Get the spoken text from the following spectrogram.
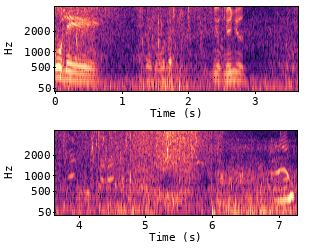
Uli. Ay, nawala. Yun, yun, yun. Tingin.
